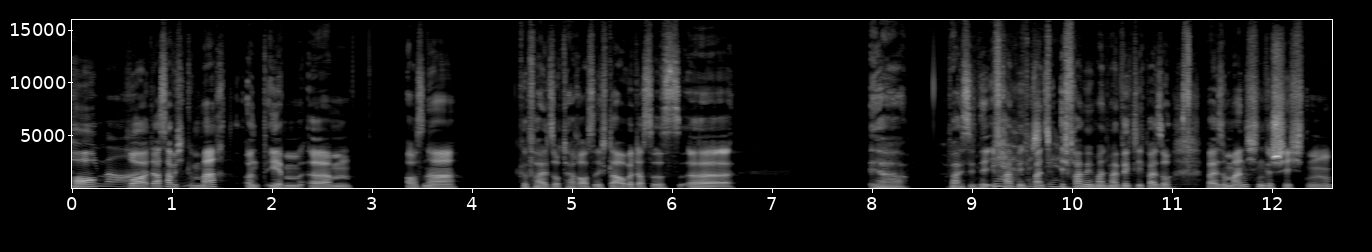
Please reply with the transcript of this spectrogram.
Horror. Das habe ich gemacht und eben ähm, aus einer Gefallsucht heraus. Und ich glaube, das ist, äh, ja, weiß ich nicht. Ich Ja, frage mich, manch, verstehe. ich frag mich manchmal wirklich bei so, bei so manchen Geschichten,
